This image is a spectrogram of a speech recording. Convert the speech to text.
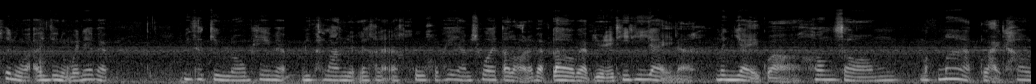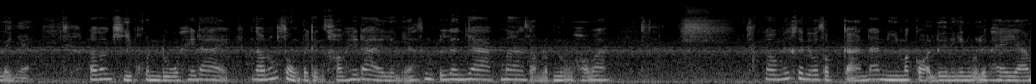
คือหนูอะเอาจริงหนูไม่ได้แบบมีสกิลร้องเพลงแบบมีพลังเหลือเลยขนาดนั้นครูเขาพยายามช่วยตลอดแล้วแบบเราแบบอยู่ในที่ที่ใหญ่นะ มันใหญ่กว่าห้องซ้อมมาก ๆ หลายเท่าอะไรเงี้ย เราต้องคีบคนดูให้ได้ เราต้องส่งไปถึงเขาให้ได้อะไรเงี้ย ซึ่งเป็นเรื่องยากมากสำหรับหนูเพราะว่า เราไม่เคยมีประสบการณ์ด้านนี้มาก่อนเลยอะไรเงี้ยหนูเลยพยายาม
